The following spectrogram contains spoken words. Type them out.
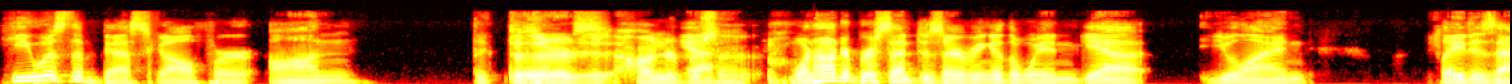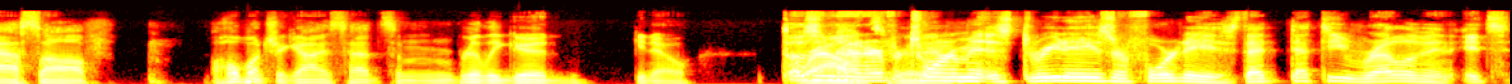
He was the best golfer on the deserves it 100% One hundred percent deserving of the win. Yeah, Uihlein played his ass off. A whole bunch of guys had some really good, you know. doesn't matter if a them. tournament is three days or four days that that's irrelevant it's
